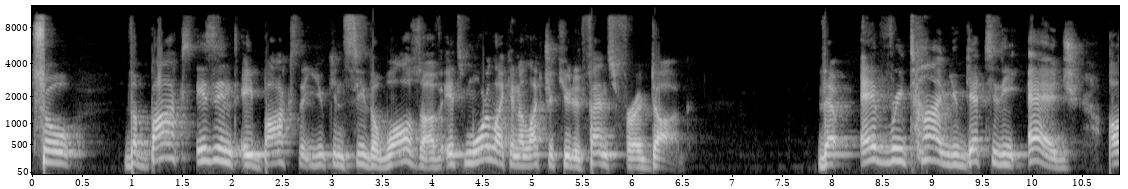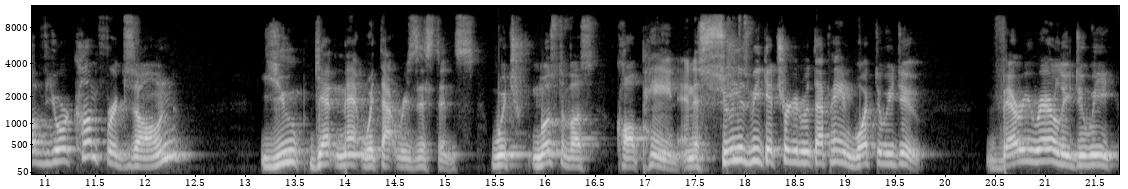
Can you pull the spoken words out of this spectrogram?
So the box isn't a box that you can see the walls of. It's more like an electrocuted fence for a dog that every time you get to the edge of your comfort zone, you get met with that resistance, which most of us call pain. And as soon as we get triggered with that pain, what do we do? Very rarely do we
